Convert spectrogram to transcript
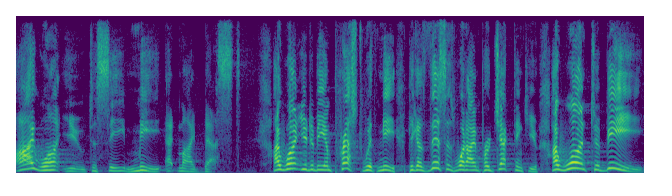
I want you to see me at my best. I want you to be impressed with me because this is what I'm projecting to you. I want to be,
